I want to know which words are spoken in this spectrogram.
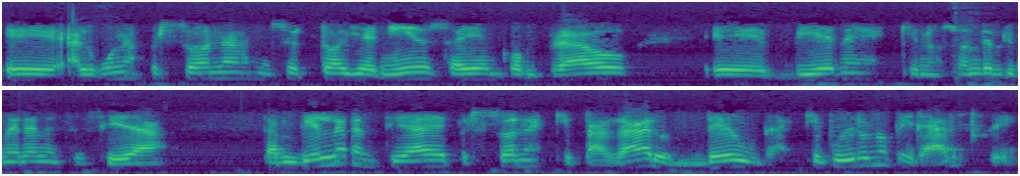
eh, algunas personas, ¿no es cierto?, hayan ido, se hayan comprado bienes que no son de primera necesidad, también la cantidad de personas que pagaron deudas, que pudieron operarse,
